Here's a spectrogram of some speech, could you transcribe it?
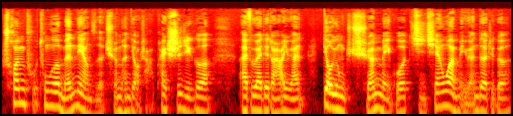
川普通俄门那样子的全盘调查，派十几个。FBI 调查员调用全美国几千万美元的这个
